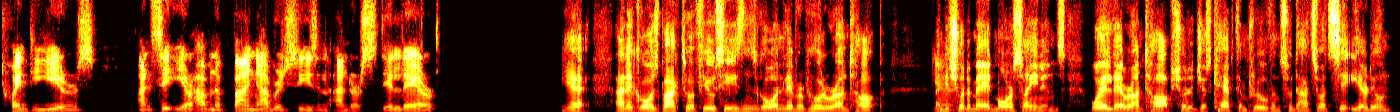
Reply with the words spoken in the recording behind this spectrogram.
twenty years, and City are having a bang average season, and they're still there. Yeah, and it goes back to a few seasons ago when Liverpool were on top, and Yeah. they should have made more signings while they were on top. Should have just kept improving. So that's what City are doing.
